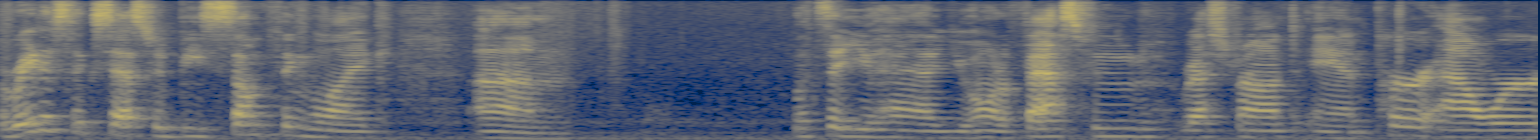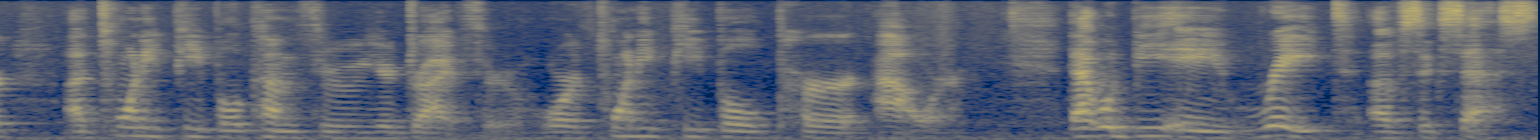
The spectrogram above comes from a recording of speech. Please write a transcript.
a rate of success would be something like, um, let's say you have you own a fast food restaurant and per hour uh, 20 people come through your drive-through or 20 people per hour. That would be a rate of success.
